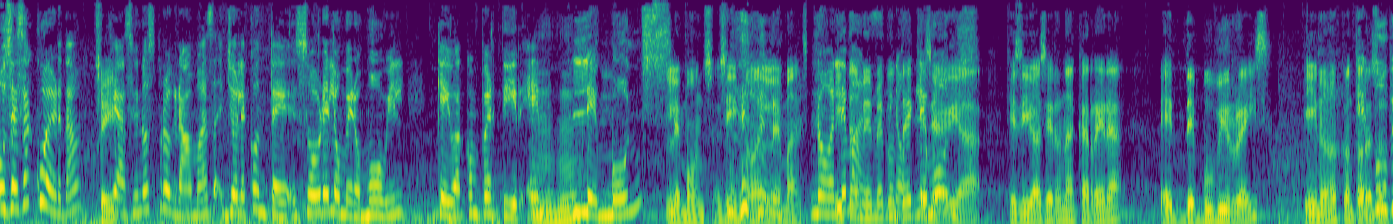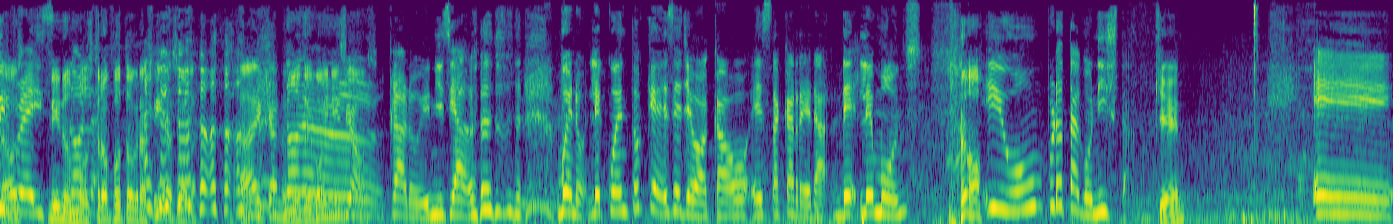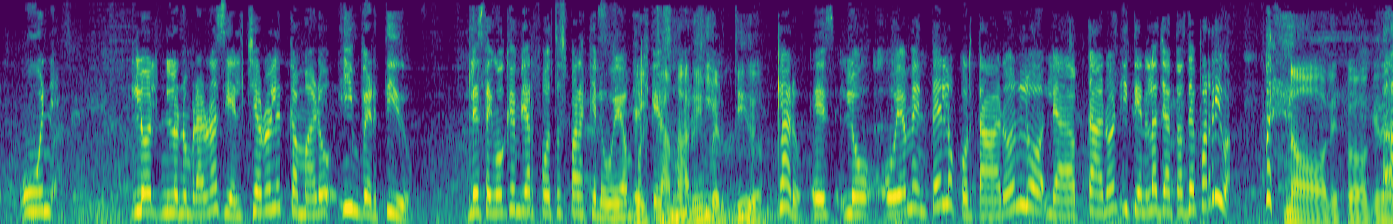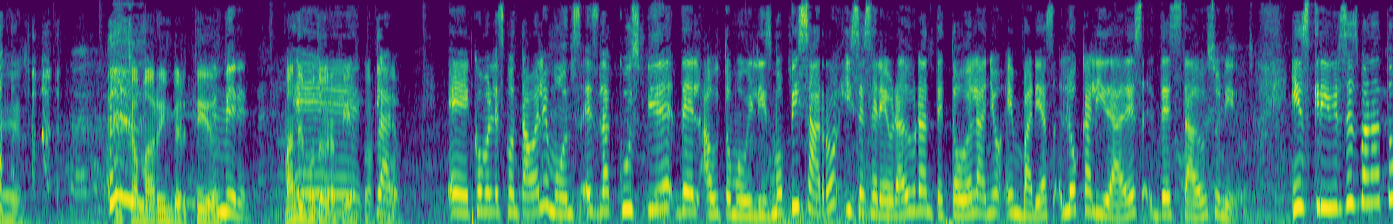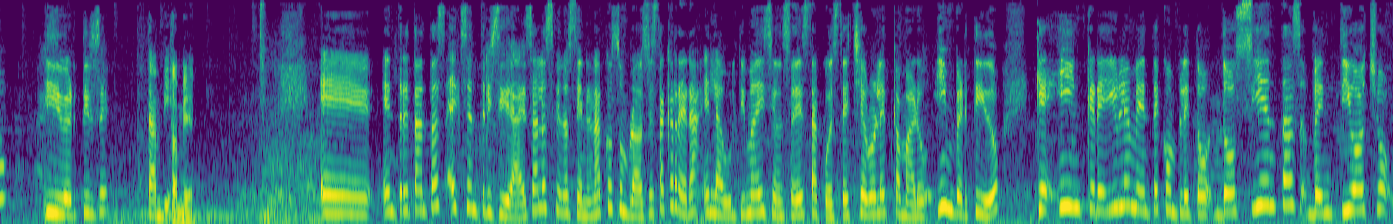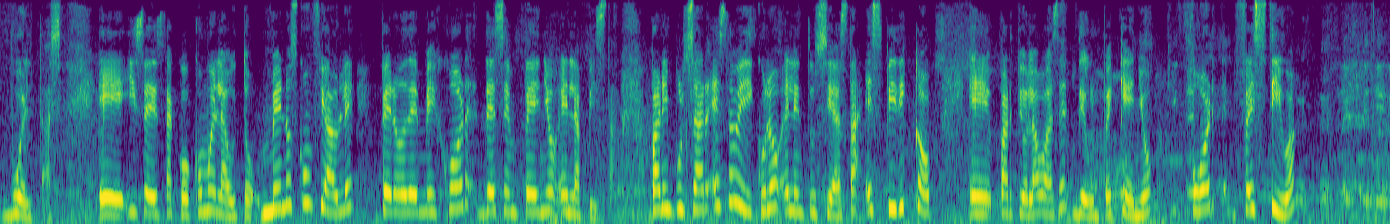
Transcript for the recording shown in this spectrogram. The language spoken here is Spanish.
¿Usted se acuerda Sí. que hace unos programas yo le conté sobre el Homero móvil que iba a convertir en Le Mans? Le Mans, sí, no en Le Mans. No en y Le también me conté no, que, Le se Mans. había, que se iba a hacer una carrera eh, de booby race y no nos contó El booby resultados race, ni nos no la- mostró fotografías sola. Ay, Cano, nos dejó iniciados. claro, iniciados. bueno, le cuento que se llevó a cabo esta carrera de Le Mans No. y hubo un protagonista, ¿Quién? eh, un lo, lo nombraron así, el Chevrolet Camaro invertido. Les tengo que enviar fotos para que lo vean El porque es un Camaro invertido. Claro, es lo obviamente lo cortaron, lo le adaptaron y tiene las llantas de para arriba. No le puedo creer. Un Camaro invertido. Miren. Manden eh, fotografías, por claro. favor. Eh, como les contaba, Le Mans es la cúspide del automovilismo bizarro y se celebra durante todo el año en varias localidades de Estados Unidos. Inscribirse es barato y divertirse también. También. Eh, entre tantas excentricidades a las que nos tienen acostumbrados esta carrera, en la última edición se destacó este Chevrolet Camaro invertido que increíblemente completó 228 vueltas eh, y se destacó como el auto menos confiable pero de mejor desempeño en la pista. Para impulsar este vehículo, el entusiasta Speedy Cop eh, partió la base de un pequeño Ford Festiva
